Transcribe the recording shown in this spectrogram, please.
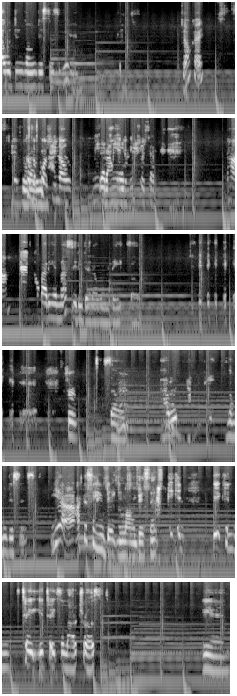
I would do long distance again. Okay. Because of course, you know, me, That I me and want. Demetrius have huh? There's nobody in my city that I want to date. So, True. so Hmm. I would I would date long distance. Yeah, I can see you dating long distance. It can, it can take. It takes a lot of trust, and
